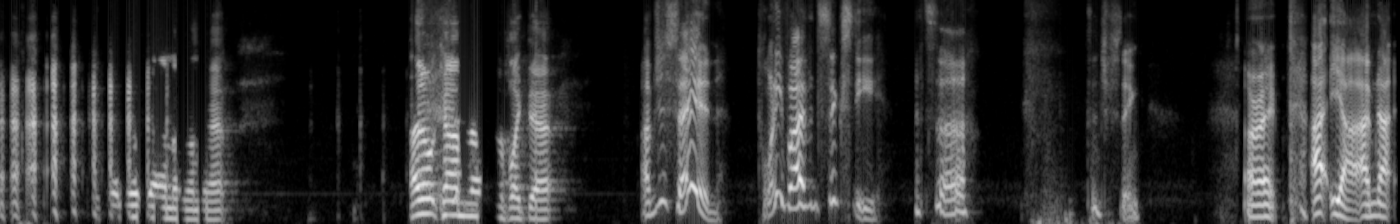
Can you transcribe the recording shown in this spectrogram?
I don't comment on that. I don't comment on stuff like that. I'm just saying, 25 and 60. It's uh, it's interesting. All right. I, yeah, I'm not.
